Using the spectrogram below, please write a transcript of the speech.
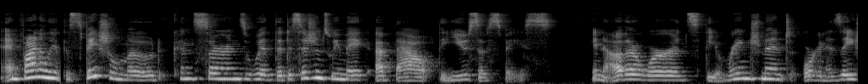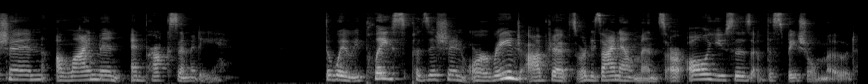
And finally, the spatial mode concerns with the decisions we make about the use of space. In other words, the arrangement, organization, alignment, and proximity. The way we place, position, or arrange objects or design elements are all uses of the spatial mode.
